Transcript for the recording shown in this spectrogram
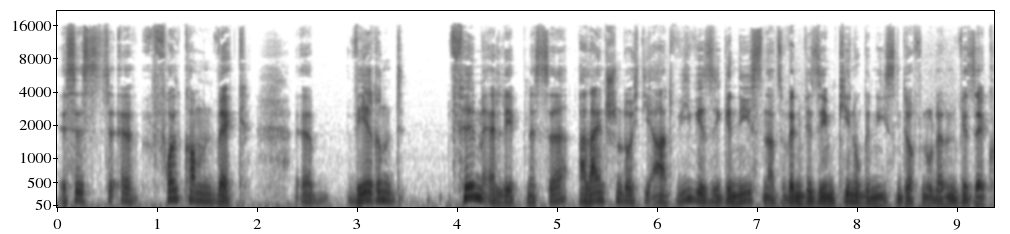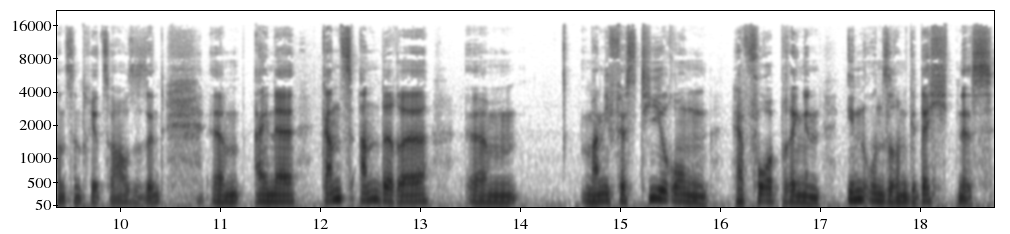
Es ist äh, vollkommen weg. Äh, während Filmerlebnisse, allein schon durch die Art, wie wir sie genießen, also wenn wir sie im Kino genießen dürfen oder wenn wir sehr konzentriert zu Hause sind, ähm, eine ganz andere ähm, Manifestierung hervorbringen in unserem Gedächtnis,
